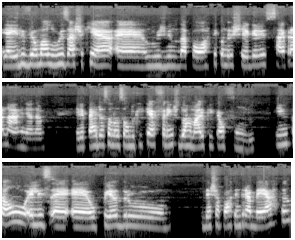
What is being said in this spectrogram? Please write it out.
E aí ele vê uma luz, acha que é, é luz vindo da porta, e quando ele chega, ele sai pra Nárnia, né? Ele perde essa noção do que é frente do armário e o que é o fundo. Então, eles, é, é, o Pedro deixa a porta entreaberta,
